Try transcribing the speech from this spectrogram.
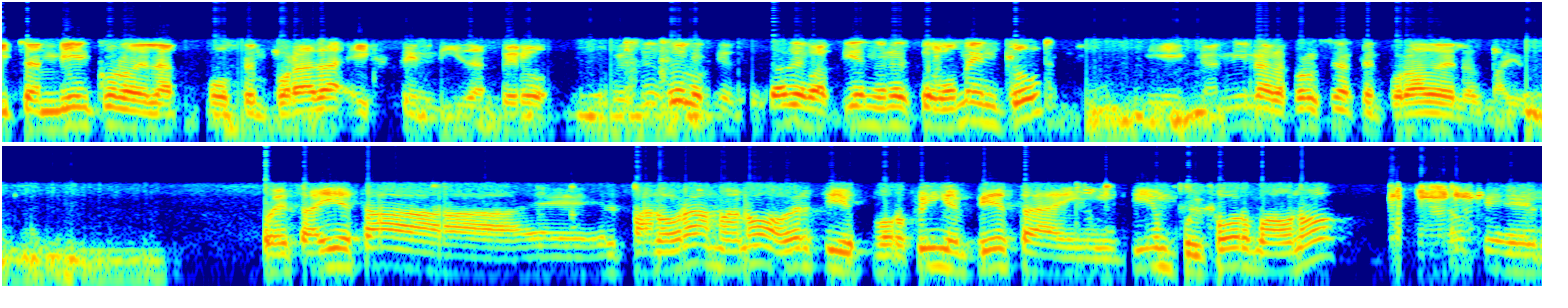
y también con lo de la postemporada extendida. Pero pues eso es lo que se está debatiendo en este momento y camina la próxima temporada de las mayores. Pues ahí está eh, el panorama, ¿no? A ver si por fin empieza en tiempo y forma o no. Creo que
